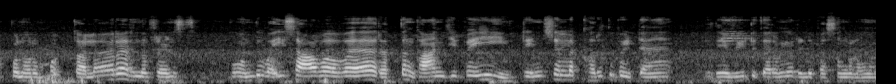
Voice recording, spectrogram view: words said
அப்போ நான் ரொம்ப கலராக இருந்தேன் ஃப்ரெண்ட்ஸ் இப்போ வந்து வயசாக ரத்தம் காஞ்சி போய் டென்ஷனில் கருத்து போயிட்டேன். இதே வீட்டுக்காரங்களும் ரெண்டு பசங்களும்.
